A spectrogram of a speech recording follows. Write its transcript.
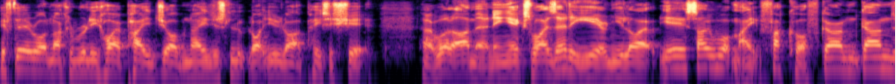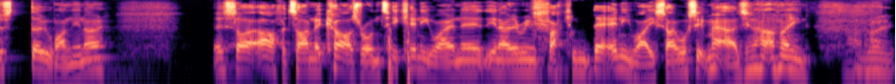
if they're on like a really high paid job and they just look like you like a piece of shit. Like, well, I'm earning X, Y, Z a year, and you're like, yeah, so what, mate? Fuck off. Go and go and just do one. You know. It's like half the time their cars are on tick anyway, and they're you know they're in fucking debt anyway. So what's it matter? Do you know what I mean? Right.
